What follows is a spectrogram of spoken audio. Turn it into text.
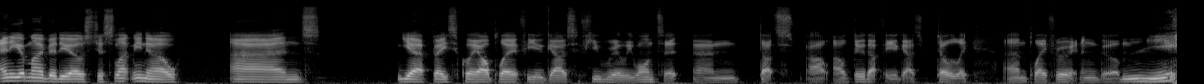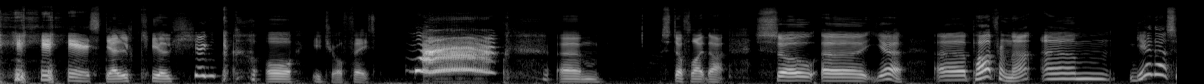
any of my videos, just let me know. And yeah, basically I'll play it for you guys if you really want it. And that's I'll I'll do that for you guys totally. And play through it and go stealth kill shink or eat your face. um stuff like that. So uh yeah. Uh, apart from that, um, yeah, that's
